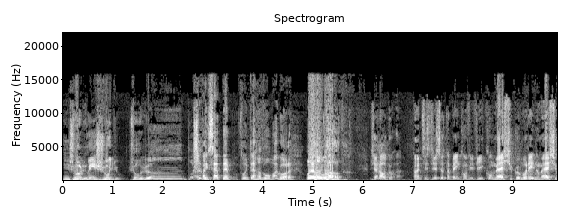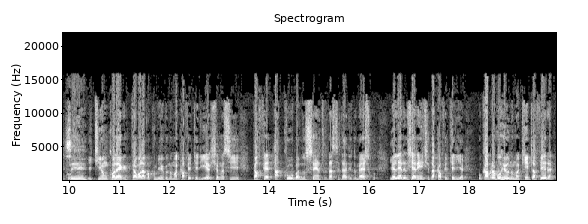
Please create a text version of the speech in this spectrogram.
Em julho? Em julho. Julho. Puxa. Está em setembro, estou enterrando o homem agora. Ô, Romualdo. Geraldo, Antes disso, eu também convivi com o México. Eu morei no México Sim. e tinha um colega que trabalhava comigo numa cafeteria, chama-se Café Tacuba, no centro da cidade do México, e ele era o gerente da cafeteria. O cabra morreu numa quinta-feira,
